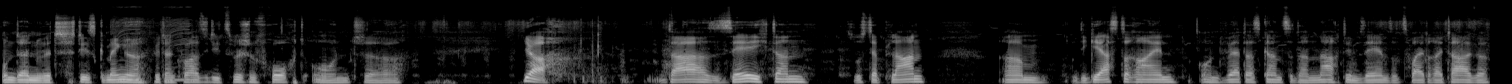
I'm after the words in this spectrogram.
Und dann wird dieses Gemenge, wird dann quasi die Zwischenfrucht. Und äh, ja, da sähe ich dann, so ist der Plan, ähm, die Gerste rein und werde das Ganze dann nach dem Säen so zwei, drei Tage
